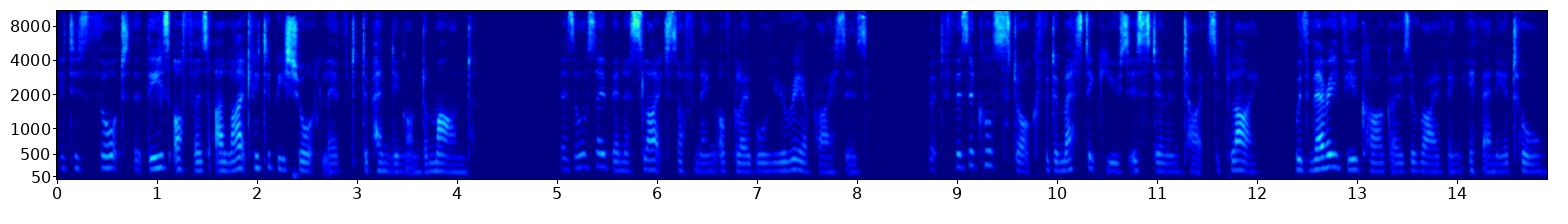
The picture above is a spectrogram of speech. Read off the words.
It is thought that these offers are likely to be short lived depending on demand. There's also been a slight softening of global urea prices, but physical stock for domestic use is still in tight supply, with very few cargoes arriving, if any at all.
